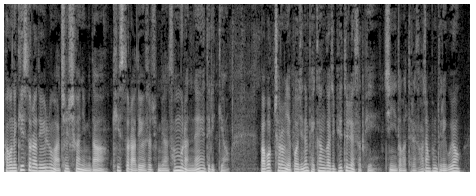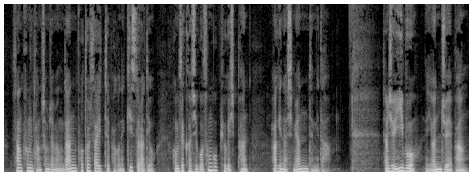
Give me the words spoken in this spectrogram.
박원의 키스 더 라디오 1부 마칠 시간입니다. 키스 더 라디오에서 준비한 선물 안내 해드릴게요. 마법처럼 예뻐지는 101가지 뷰티 레시피 지니 더 바틀에서 화장품 드리고요. 상품 당첨자 명단 포털 사이트 박원의 키스 더 라디오 검색하시고 선곡표 게시판 확인하시면 됩니다. 잠시 후 2부 네, 연주의 방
